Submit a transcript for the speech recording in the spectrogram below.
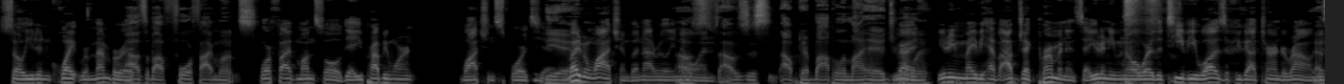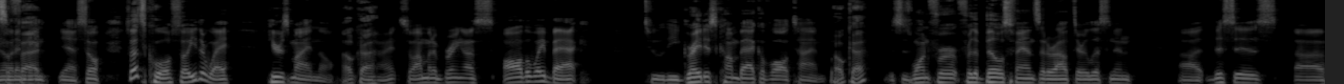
so you didn't quite remember it. I was about four or five months. Four or five months old. Yeah, you probably weren't watching sports yet. Yeah. You might have been watching, but not really I knowing. was, I was just out there bobbling my head, Right. You didn't even maybe have object permanence yet. You didn't even know where the TV was if you got turned around. That's you know what I fact. mean? Yeah. So so that's cool. So either way, here's mine though. Okay, All right. So I'm going to bring us all the way back to the greatest comeback of all time. okay. This is one for for the Bills fans that are out there listening. Uh, this is uh,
